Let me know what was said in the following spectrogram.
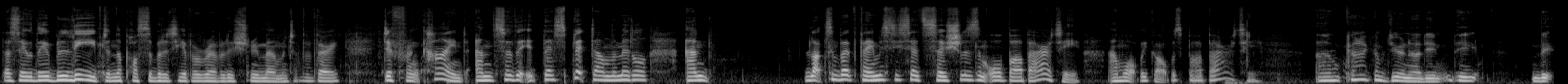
That's they, they believed in the possibility of a revolutionary moment of a very different kind. And so it, they're split down the middle. And Luxemburg famously said socialism or barbarity. And what we got was barbarity. Um, can I come to you, Nadine? The the,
